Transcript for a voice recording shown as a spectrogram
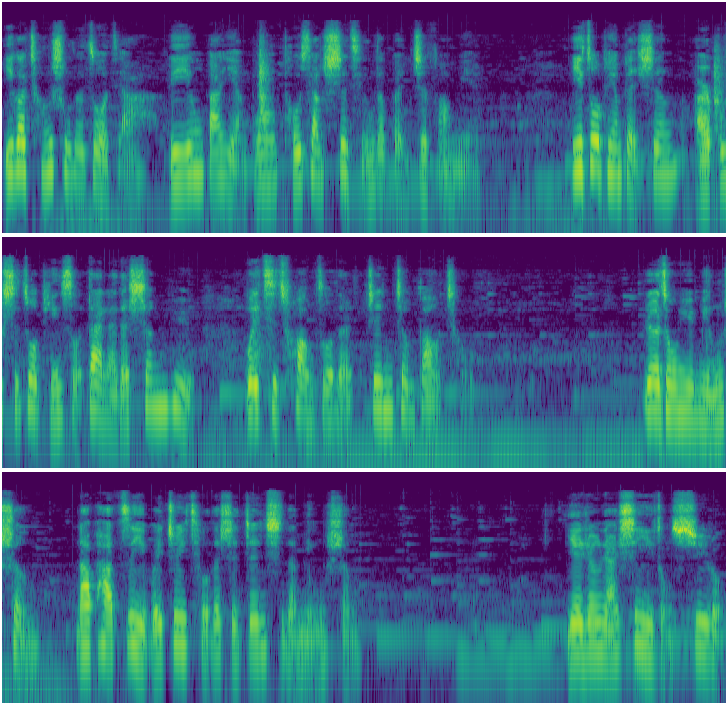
一个成熟的作家理应把眼光投向事情的本质方面，以作品本身，而不是作品所带来的声誉，为其创作的真正报酬。热衷于名声。哪怕自以为追求的是真实的名声，也仍然是一种虚荣，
